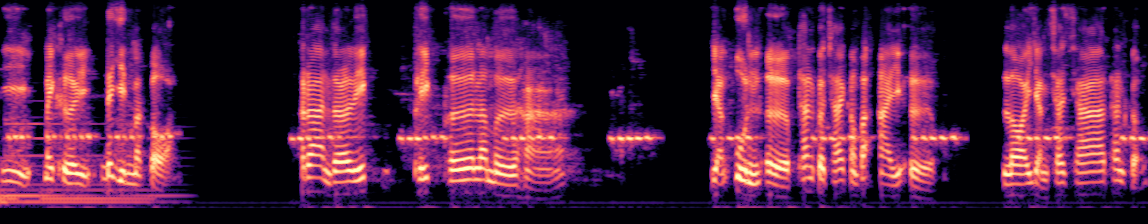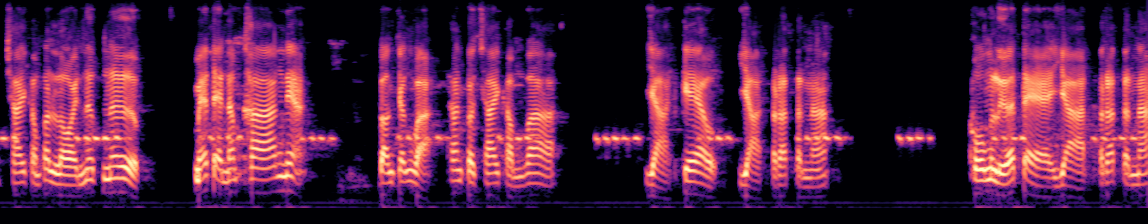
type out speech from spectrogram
ที่ไม่เคยได้ยินมาก่อน ร่านระลิกพลิกเพอละเมอหา อย่างอุ่นเอิบท่านก็ใช้คำว่าไอเอิบลอยอย่างช้าๆท่านก็ใช้คำว่าลอยเนิบเนิบแม้แต่น้ำค้างเนี่ย บางจังหวะท่านก็ใช้คำว่า หยาดแก้ว หยาดรัตนะ คงเหลือแต่หยาดรัตนะ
